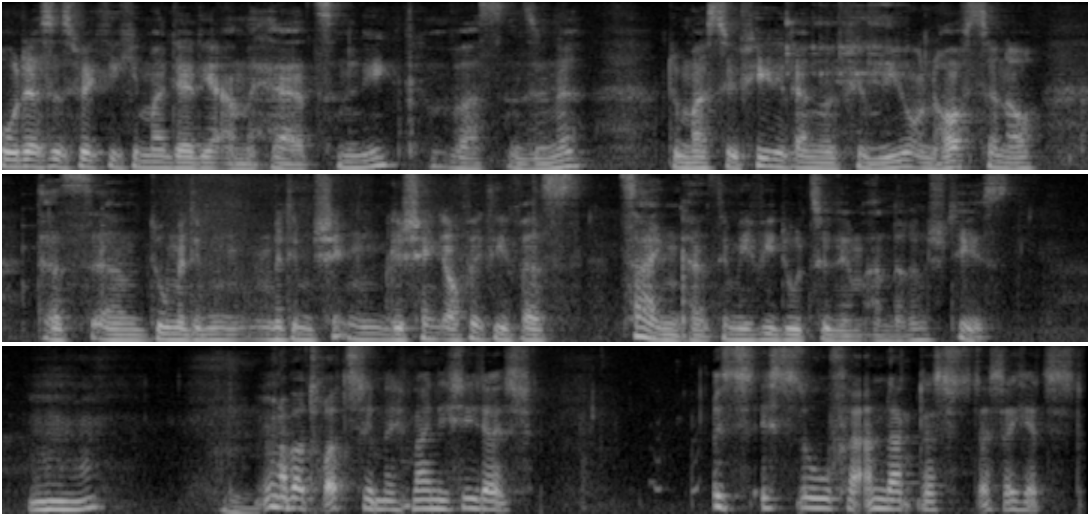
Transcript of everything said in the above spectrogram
Oder es ist wirklich jemand, der dir am Herzen liegt, im wahrsten Sinne. Du machst dir viel Gedanken und viel Mühe und hoffst dann auch, dass ähm, du mit dem, mit dem schicken Geschenk auch wirklich was zeigen kannst, nämlich wie du zu dem anderen stehst. Aber trotzdem, ich meine, nicht jeder ist, ist, ist so veranlagt, dass, dass er jetzt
